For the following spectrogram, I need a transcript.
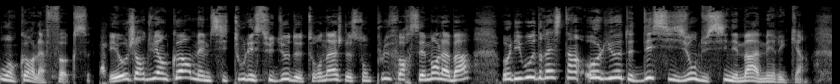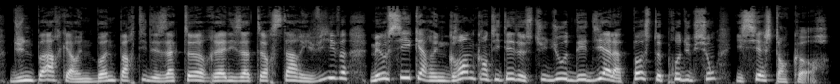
ou encore la Fox. Et aujourd'hui encore, même si tous les studios de tournage ne sont plus forcément là-bas, Hollywood reste un haut lieu de décision du cinéma américain. D'une part car une bonne partie des acteurs, réalisateurs, stars y vivent, mais aussi car une grande quantité de studios dédiés à la post-production y siègent encore.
